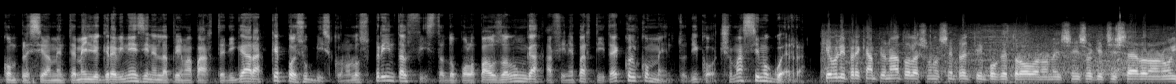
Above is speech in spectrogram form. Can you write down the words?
Complessivamente meglio i gravinesi nella prima parte di gara, che poi subiscono lo sprint alfista dopo la pausa lunga a fine partita. Ecco il commento di coach Massimo Guerra. Amichevoli precampionato lasciano sempre il tempo che trovano, nel senso che ci servono a noi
